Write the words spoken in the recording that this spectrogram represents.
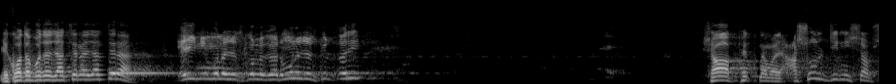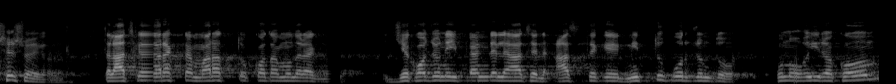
এ কথা বোঝা যাচ্ছে না যাচ্ছে না? এই নিয়ে মনোযোগ করল মনোযোগ করল আরে! সব ফেতনামাজ আসল জিনিস সব শেষ হয়ে গেল। তাহলে আজকে আর একটা মারাত্মক কথা মনে রাখবেন। যে কজন এই প্যান্ডেলে আছেন, আজ থেকে মৃত্যু পর্যন্ত কোনো ওই রকম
